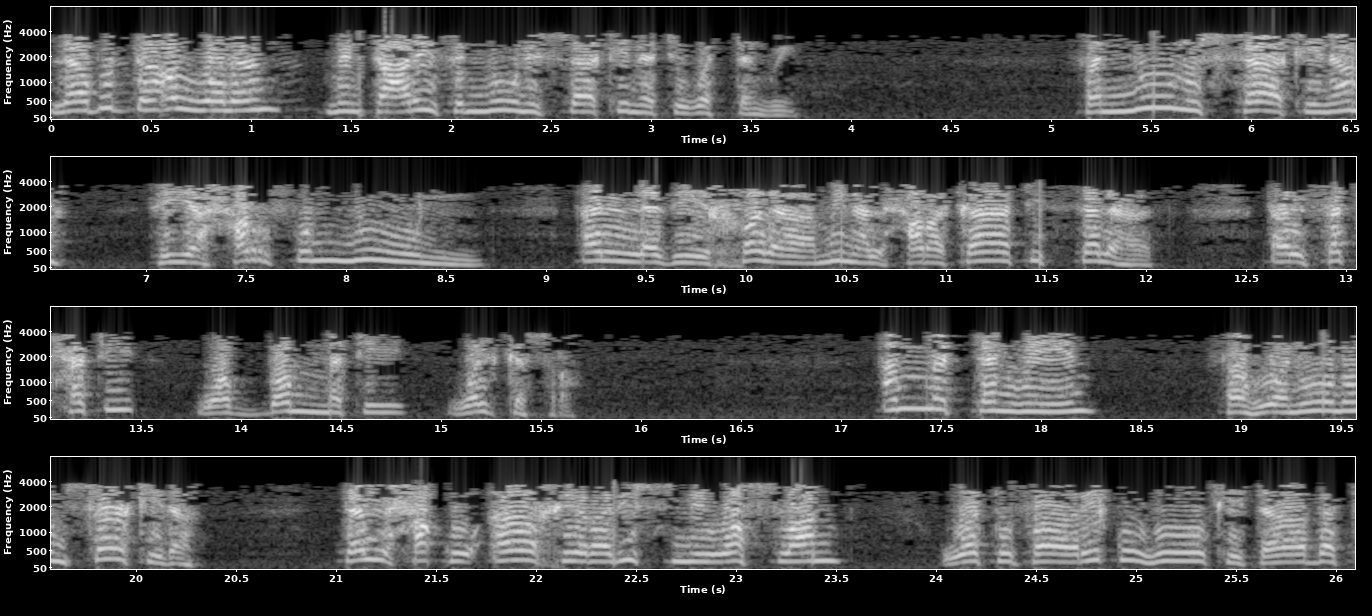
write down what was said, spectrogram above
لا بد أولا من تعريف النون الساكنة والتنوين. فالنون الساكنة هي حرف النون الذي خلا من الحركات الثلاث الفتحة والضمة والكسرة. أما التنوين فهو نون ساكنة تلحق آخر الاسم وصلا وتفارقه كتابة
